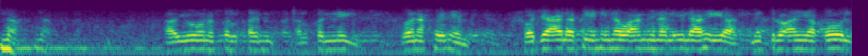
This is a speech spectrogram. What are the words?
نعم. أو يونس القني ونحوهم وجعل فيه نوعا من الإلهيات مثل أن يقول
